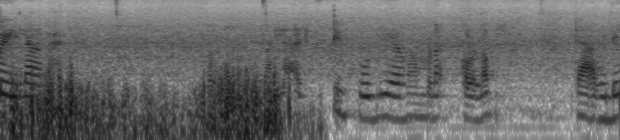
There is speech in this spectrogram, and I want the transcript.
വെയിലാണ്. നല്ല അടിപൊളിയാണ് നമ്മുടെ കുളം. രാവിലെ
